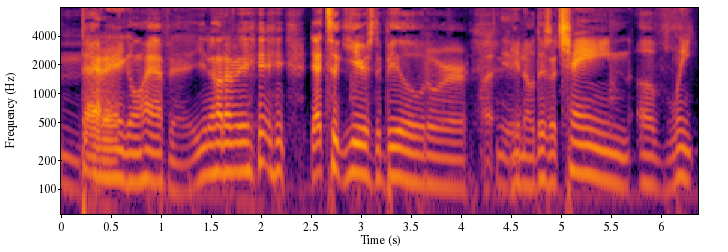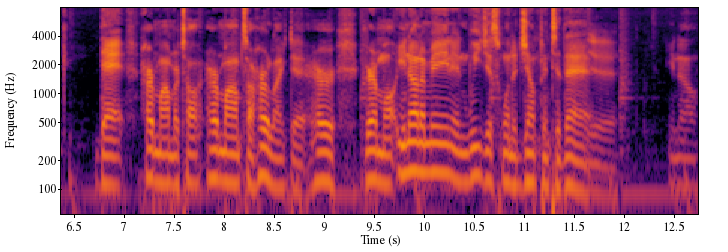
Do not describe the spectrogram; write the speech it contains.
Mm. that ain't gonna happen. You know what I mean? that took years to build, or I- Yeah. you know, there's a chain of link that her mama taught her mom taught her like that. Her grandma, you know what I mean? And we just want to jump into that. yeah. You know,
